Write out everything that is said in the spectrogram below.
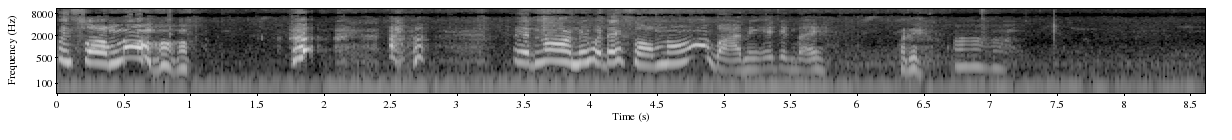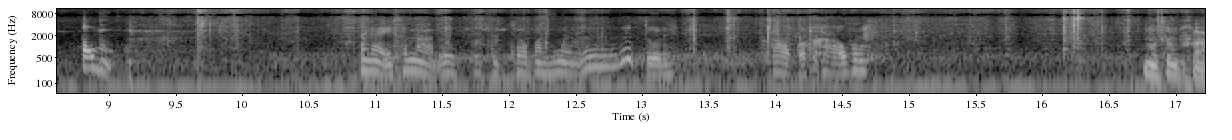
เป็นสองนาะเศษนอนึกว่าได้สองเนาะบาทนี้ไอ้จังใดพอดีต้มใหญ่ขนาดเลยสุดเจ้าบันเมืองเออตัวนี้ขาวกับขาวพอนะน่อสำขา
